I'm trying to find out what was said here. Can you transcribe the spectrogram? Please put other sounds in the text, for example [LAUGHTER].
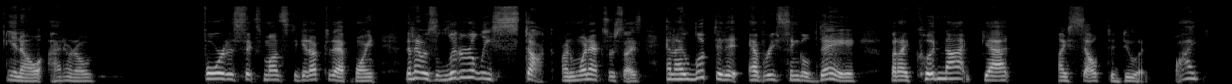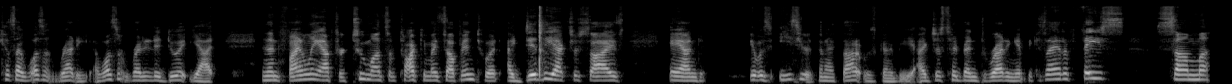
you know, I don't know, four to six months to get up to that point. Then I was literally stuck on one exercise and I looked at it every single day, but I could not get myself to do it. Why? Because I wasn't ready. I wasn't ready to do it yet. And then finally, after two months of talking myself into it, I did the exercise and it was easier than I thought it was going to be. I just had been dreading it because I had to face some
